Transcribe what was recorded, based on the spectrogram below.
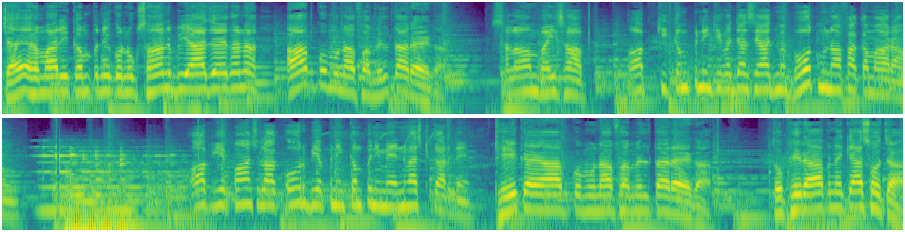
चाहे हमारी कंपनी को नुकसान भी आ जाएगा ना आपको मुनाफा मिलता रहेगा। सलाम भाई साहब आपकी कंपनी की वजह से आज मैं बहुत मुनाफा कमा रहा हूँ। आप ये पाँच लाख और भी अपनी कंपनी में इन्वेस्ट कर दें। ठीक है आपको मुनाफा मिलता रहेगा। तो फिर आपने क्या सोचा?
